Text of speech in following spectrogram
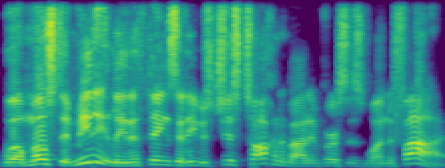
Well, most immediately, the things that he was just talking about in verses one to five.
